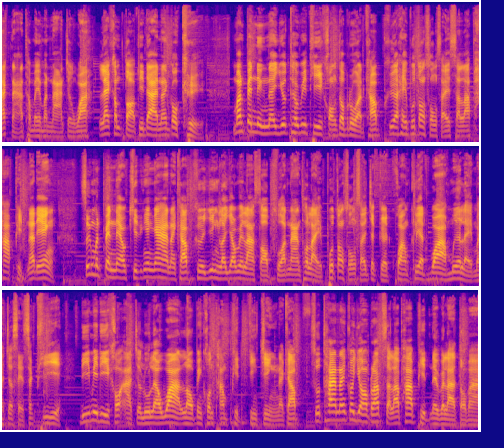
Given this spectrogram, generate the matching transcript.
นักหนาทำไมมันนานจังวะ และคำตอบที่ได้นั่นก็คือ มันเป็นหนึ่งในยุทธวิธีของตำรวจครับ เพื่อให้ผู้ต้องสงสัยสารภาพผิดนั่นเอง ซึ่งมันเป็นแนวคิดง่ายๆนะครับ คือยิ่งระยะเวลาสอบสวนนานเท่าไหร่ ผู้ต้องสงสัยจะเกิดความเครียดว่าเมื่อไหร่มันจะเสร็จสักที ดีไม่ดีเขาอาจจะรู้แล้วว่าเราเป็นคนทำผิดจริง ๆ นะครับ สุดท้ายนั้นก็ยอมรับสารภาพผิดในเวลาต่อมา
